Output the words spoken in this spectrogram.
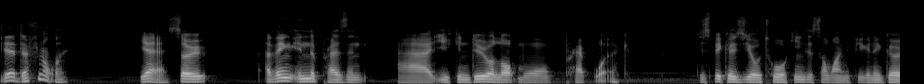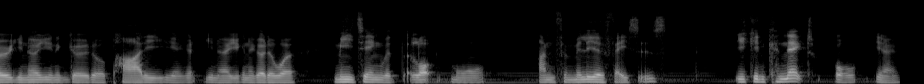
Yeah, definitely. Yeah, so I think in the present, uh, you can do a lot more prep work. Just because you're talking to someone, if you're going to go, you know, you're going to go to a party, you you know, you're going to go to a meeting with a lot more unfamiliar faces you can connect or you know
